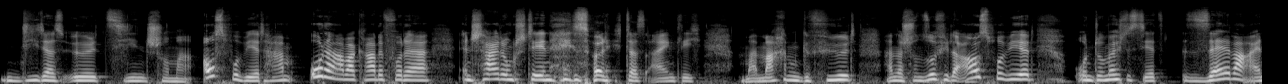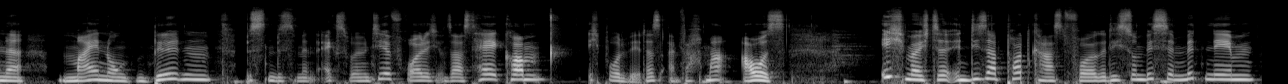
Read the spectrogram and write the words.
die das Ölziehen schon mal ausprobiert haben oder aber gerade vor der Entscheidung stehen, hey, soll ich das eigentlich mal machen? Gefühlt haben das schon so viele ausprobiert und du möchtest jetzt selber eine Meinung bilden, bist ein bisschen experimentierfreudig und sagst, hey, komm, ich probiere das einfach mal aus. Ich möchte in dieser Podcast-Folge dich so ein bisschen mitnehmen,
